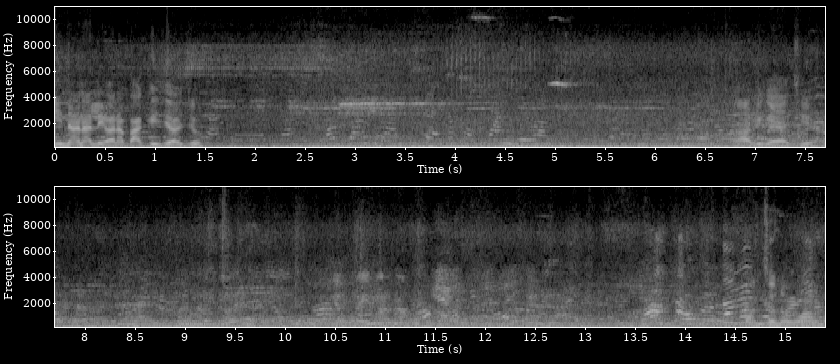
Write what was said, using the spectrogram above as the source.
હિનાના લેવાના બાકી છે હજુ. આવી ગયા છીએ. પાંચસો નવ્વાણું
